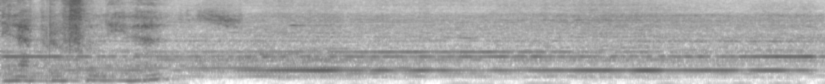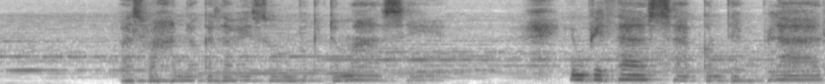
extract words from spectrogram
de la profundidad. Vas bajando cada vez un poquito más y empiezas a contemplar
